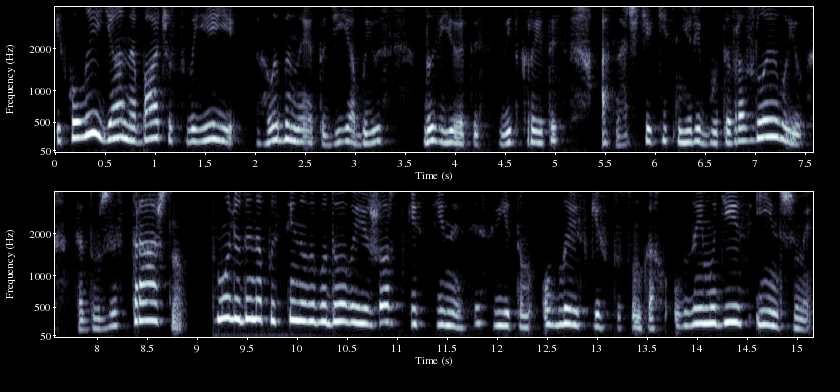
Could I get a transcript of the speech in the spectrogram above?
І коли я не бачу своєї глибини, тоді я боюсь довіритись, відкритись, а значить, в якійсь мірі бути вразливою. Це дуже страшно. Тому людина постійно вибудовує жорсткі стіни зі світом, у близьких стосунках, у взаємодії з іншими.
